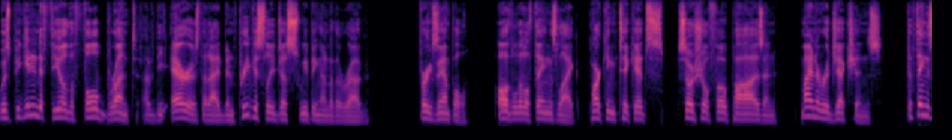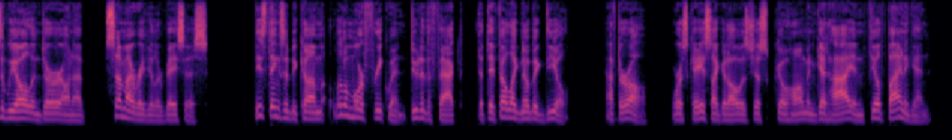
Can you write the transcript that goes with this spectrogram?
was beginning to feel the full brunt of the errors that I had been previously just sweeping under the rug. For example, all the little things like parking tickets, social faux pas, and minor rejections, the things that we all endure on a semi regular basis. These things had become a little more frequent due to the fact that they felt like no big deal. After all, worst case, I could always just go home and get high and feel fine again.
